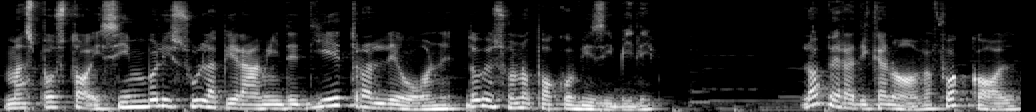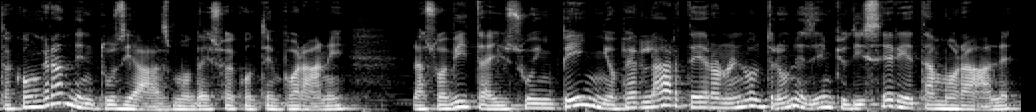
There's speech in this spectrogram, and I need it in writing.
ma spostò i simboli sulla piramide dietro al leone, dove sono poco visibili. L'opera di Canova fu accolta con grande entusiasmo dai suoi contemporanei. La sua vita e il suo impegno per l'arte erano inoltre un esempio di serietà morale.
